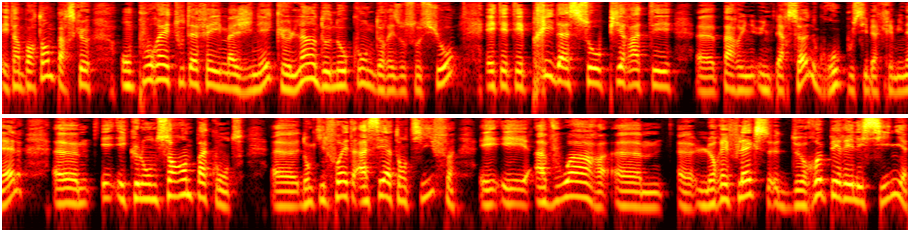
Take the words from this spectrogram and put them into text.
est, importante parce que on pourrait tout à fait imaginer que l'un de nos comptes de réseaux sociaux ait été pris d'assaut, piraté euh, par une, une, personne, groupe ou cybercriminel, euh, et, et, que l'on ne s'en rende pas compte. Euh, donc il faut être assez attentif et, et avoir euh, euh, le réflexe de repérer les signes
